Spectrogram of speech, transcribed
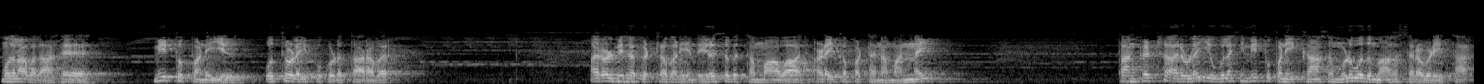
முதலாவதாக மீட்பு பணியில் ஒத்துழைப்பு கொடுத்தார் அவர். அருள்மிக பெற்றவர் என்று எலிசபெத் அம்மாவால் அழைக்கப்பட்ட நம் அன்னை. தான் பெற்ற அருளை இவ்வுலகின் மீட்பு பணிக்காக முழுவதுமாக செலவழித்தார்.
